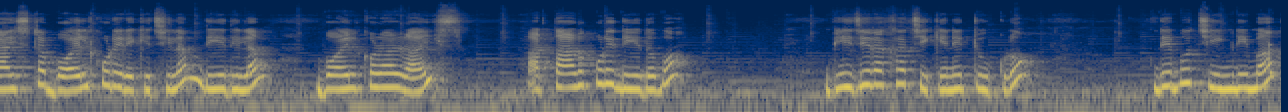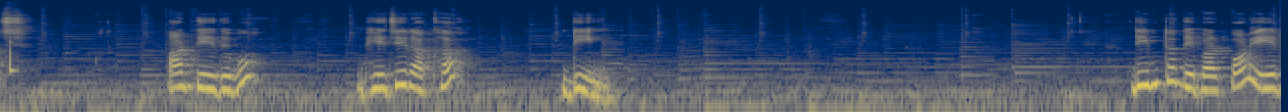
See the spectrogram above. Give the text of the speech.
রাইসটা বয়েল করে রেখেছিলাম, দিয়ে দিলাম বয়েল করা রাইস, আর তার উপরে দিয়ে দেবো ভেজে রাখা চিকেনের টুকরো, দেব চিংড়ি মাছ, আর দিয়ে দেব ভেজে রাখা ডিম। ডিমটা দেবার পর এর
